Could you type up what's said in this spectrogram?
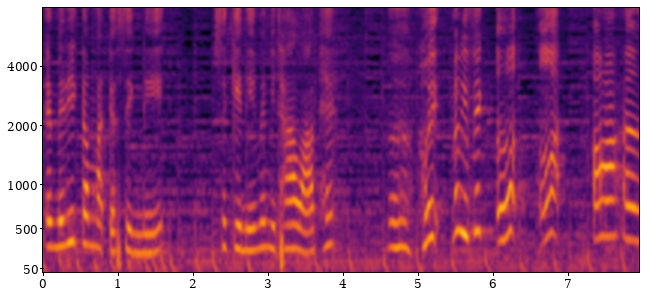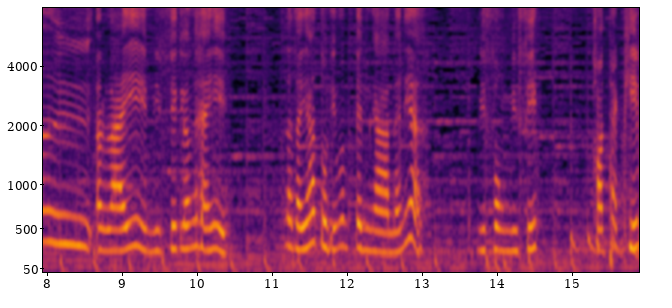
เอมิลี่กำหมัดกับสิ่งนี้ สกินนี้ไม่มีท่าวาร์ปแฮะเออเฮ้ย ไม่มีฟิก เออเอออ้อเอออะไรมีฟิกแล้วไงนาตาย่าตัวนี้มันเป็นงานนะเนี่ย มีฟงมีฟิก ขอแท็กคลิป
